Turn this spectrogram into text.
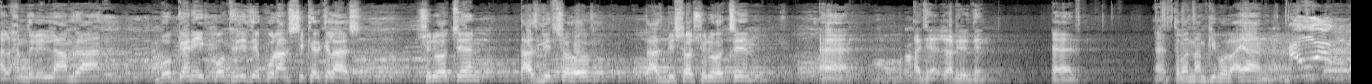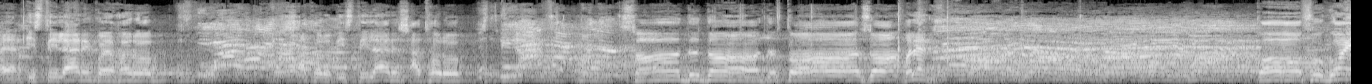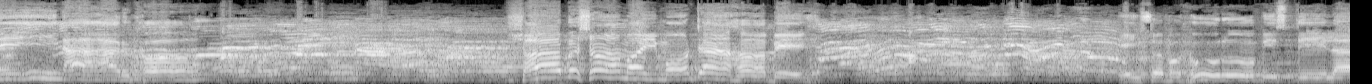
আলহামদুলিল্লাহ আমরা বৈজ্ঞানিক পদ্ধতিতে কোরআন শিক্ষার ক্লাস শুরু হচ্ছে তাজবিদ সহ তাজবিদ সহ শুরু হচ্ছে। হ্যাঁ আচ্ছা রাবিয়ে দিন হ্যাঁ হ্যাঁ, তোমার নাম কি বলো? আয়ান। আয়ান। ইস্তিলার কয় হরফ? সাত হরফ ইস্তিলার সাত হরফ। সদ দদ ত বলেন। কফ গইন আর খ। সব সময় মোটা হবে। এইসব হুরু বিস্তিলা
